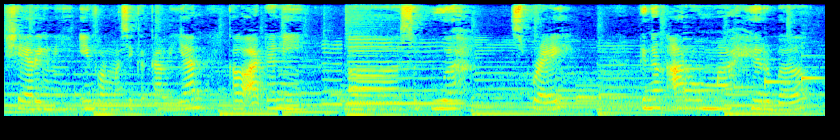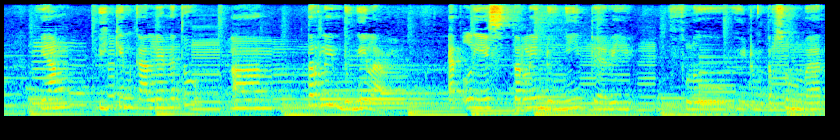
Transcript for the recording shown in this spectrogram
sharing nih informasi ke kalian. Kalau ada nih eh, sebuah spray dengan aroma herbal yang bikin kalian itu uh, terlindungi lah. At least terlindungi dari flu hidung tersumbat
